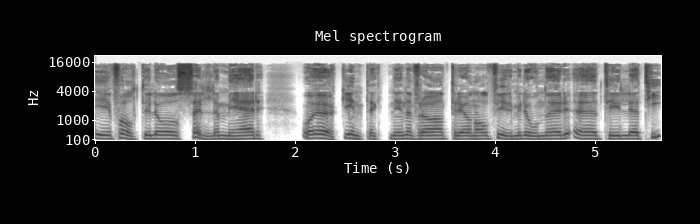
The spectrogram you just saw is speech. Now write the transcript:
i forhold til å selge mer og øke inntektene dine fra 3,5-4 millioner eh, til 10?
